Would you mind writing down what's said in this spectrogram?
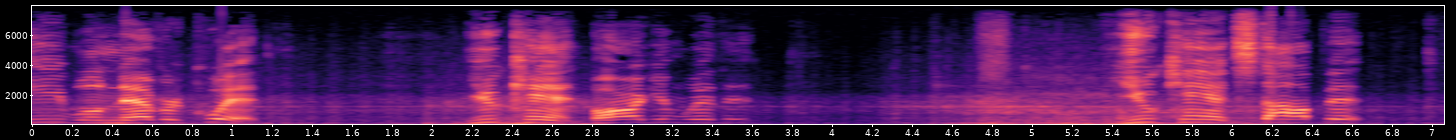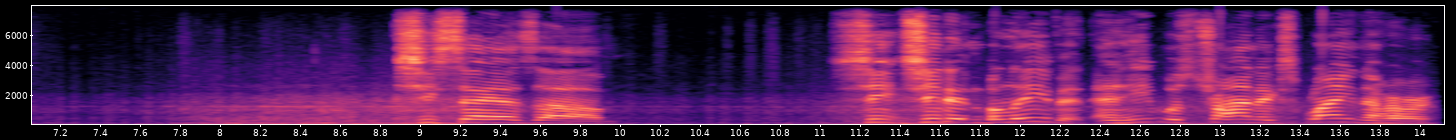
He will never quit. You can't bargain with it. You can't stop it." She says. Um, she she didn't believe it and he was trying to explain to her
